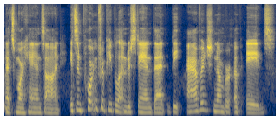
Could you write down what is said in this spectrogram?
That's more hands on. It's important for people to understand that the average number of aides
